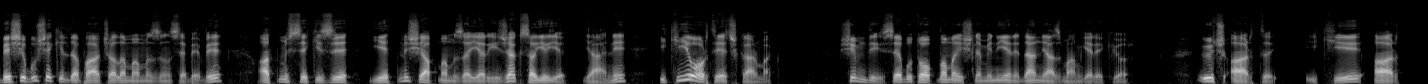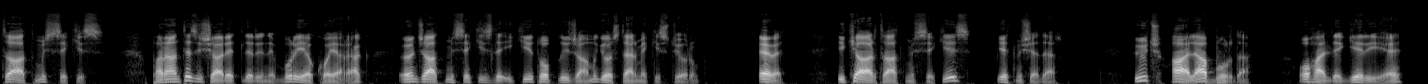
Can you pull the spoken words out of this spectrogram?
5'i bu şekilde parçalamamızın sebebi, 68'i 70 yapmamıza yarayacak sayıyı, yani 2'yi ortaya çıkarmak. Şimdi ise bu toplama işlemini yeniden yazmam gerekiyor. 3 artı 2 artı 68. Parantez işaretlerini buraya koyarak, önce 68 ile 2'yi toplayacağımı göstermek istiyorum. Evet, 2 artı 68, 70 eder. 3 hala burada. O halde geriye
